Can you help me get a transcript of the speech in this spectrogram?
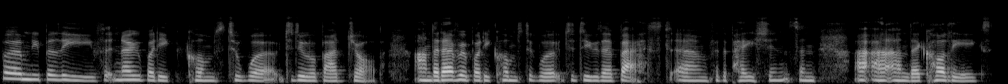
firmly believe that nobody comes to work to do a bad job and that everybody comes to work to do their best um, for the patients and uh, and their colleagues.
